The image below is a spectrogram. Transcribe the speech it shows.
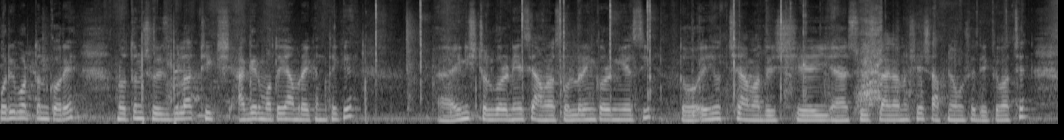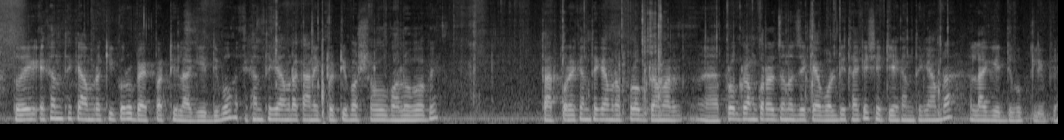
পরিবর্তন করে নতুন সুইচগুলো ঠিক আগের মতোই আমরা এখান থেকে ইনস্টল করে নিয়েছি, আমরা সোল্ডারিং করে নিয়েছি। তো এই হচ্ছে আমাদের সেই সুইচ লাগানো শেষ, আপনি অবশ্যই দেখতে পাচ্ছেন। তো এখান থেকে আমরা কি করব? ব্যাকপার্টটি লাগিয়ে দিব। এখান থেকে আমরা কানেক্টরটি বসাবো ভালোভাবে। তারপর এখান থেকে আমরা প্রোগ্রামার প্রোগ্রাম করার জন্য যে কেবলটি থাকে, সেটি এখান থেকে আমরা লাগিয়ে দিব ক্লিপে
